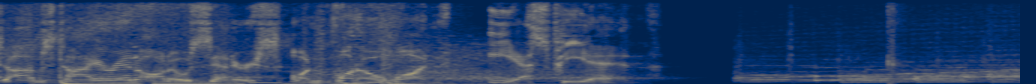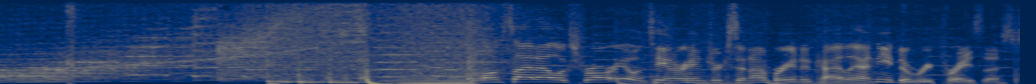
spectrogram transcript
Dobbs Tire and Auto Centers on 101 ESPN. Alongside Alex Ferrario and Tanner Hendrickson, I'm Brandon Kiley. I need to rephrase this.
